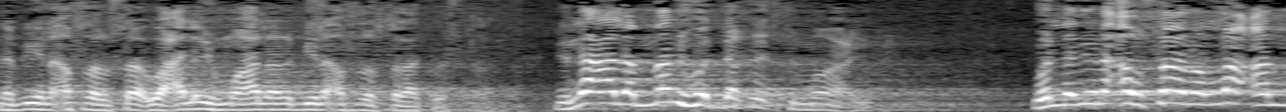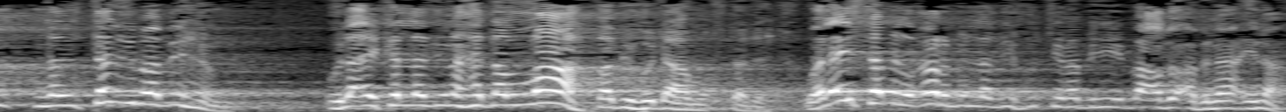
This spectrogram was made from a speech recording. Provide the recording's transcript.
نبينا أفضل وعليهم وعلى نبينا أفضل الصلاة والسلام. لنعلم من هو الدقيق في المواعيد. والذين أوصانا الله أن نلتزم بهم. أولئك الذين هدى الله فبهداه مقتدر. وليس بالغرب الذي فتن به بعض أبنائنا.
